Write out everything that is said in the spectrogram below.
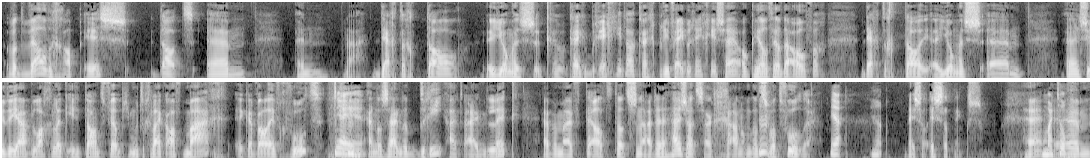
wat wel de grap is, dat ehm, een nou, dertigtal eh, jongens kre- kregen een berichtje, dan krijg je privéberichtjes, hè, ook heel veel daarover. Dertigtal eh, jongens zeiden, ja, belachelijk, irritant, filmpje moet er gelijk af. Maar ik heb wel even gevoeld. Ja, ja. En er zijn er drie uiteindelijk, hebben mij verteld, dat ze naar de huisarts zijn gegaan omdat ze wat voelden. Hm. Ja, ja. Meestal is dat niks. Hè? Maar toch. Ehm,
